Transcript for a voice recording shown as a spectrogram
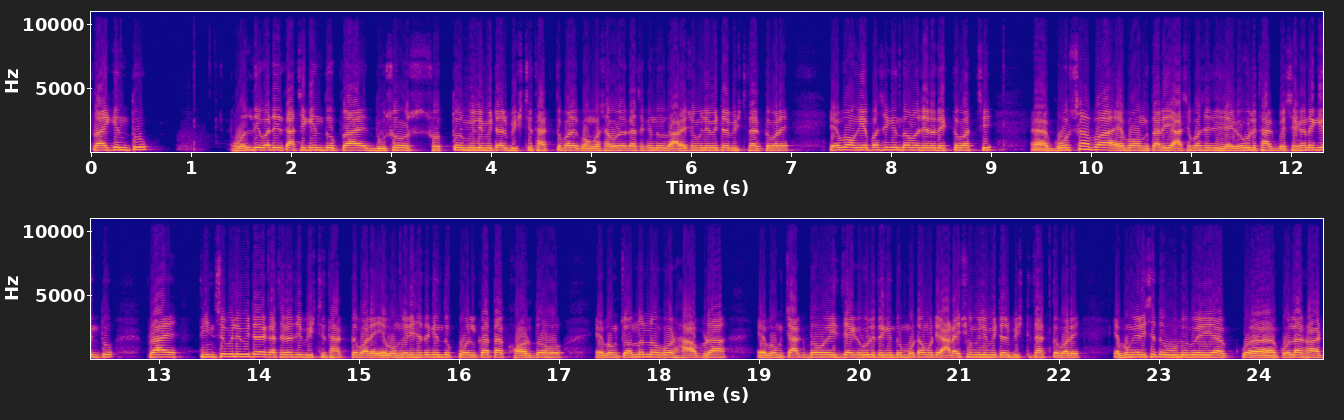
প্রায় কিন্তু হলদিবাড়ির কাছে কিন্তু প্রায় দুশো সত্তর মিলিমিটার বৃষ্টি থাকতে পারে, গঙ্গাসাগরের কাছে কিন্তু আড়াইশো মিলিমিটার বৃষ্টি থাকতে পারে এবং এ পাশে কিন্তু আমরা যেটা দেখতে পাচ্ছি গোসা বা এবং তারই আশেপাশে যে জায়গাগুলি থাকবে, সেখানে কিন্তু প্রায় তিনশো মিলিমিটারের কাছাকাছি বৃষ্টি থাকতে পারে এবং এর সাথে কিন্তু কলকাতা, খড়দহ এবং চন্দননগর, হাবড়া এবং চাকদহ এই জায়গাগুলিতে কিন্তু মোটামুটি আড়াইশো মিলিমিটার বৃষ্টি থাকতে পারে এবং এর সাথে উলুবেড়িয়া কোলাঘাট,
